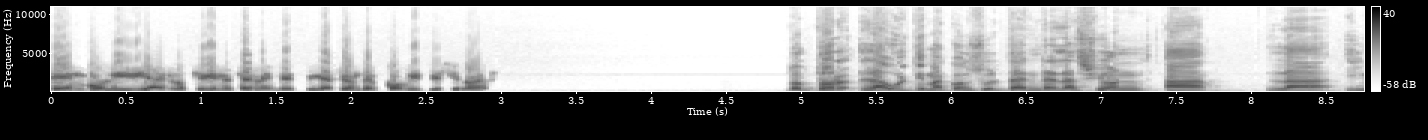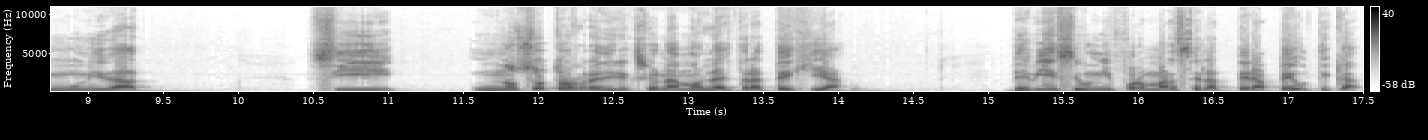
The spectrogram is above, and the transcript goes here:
en Bolivia en lo que viene a ser la investigación del COVID-19. Doctor, la última consulta en relación a la inmunidad. Si nosotros redireccionamos la estrategia, ¿debiese uniformarse la terapéutica?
